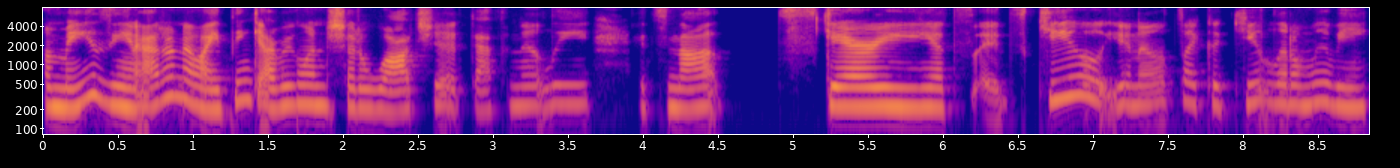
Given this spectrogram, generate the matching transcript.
amazing. I don't know. I think everyone should watch it definitely. It's not scary. It's it's cute, you know? It's like a cute little movie.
